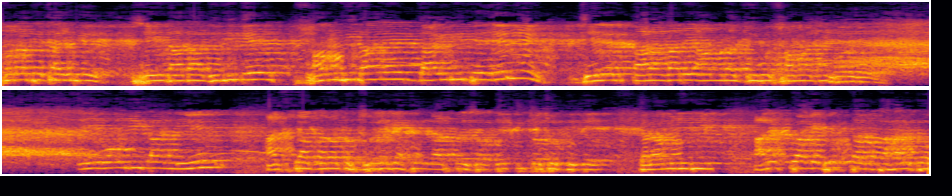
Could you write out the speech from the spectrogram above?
শোনাতে চাইবে, সেই দাদা দিদিকে সংবিধানের ডায়েরিতে এনে জেলের কারাগারে আমরা যুব সমাজই ভরব। এই অঙ্গীকার নিয়ে আজকে আপনারা তো চলে গেছেন রাস্তায় সব দেখছি চতুর্দিকে। কারণ আমি যদি আরেকটু আগে ঢুকতাম, তাহলে তো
